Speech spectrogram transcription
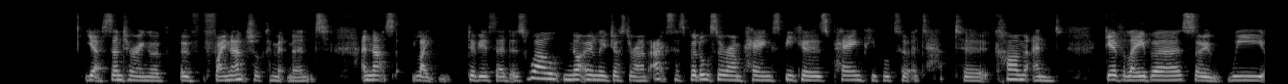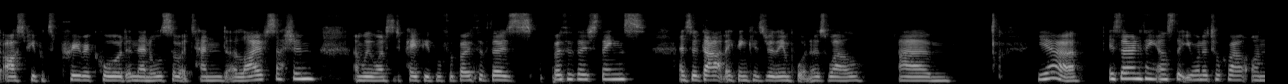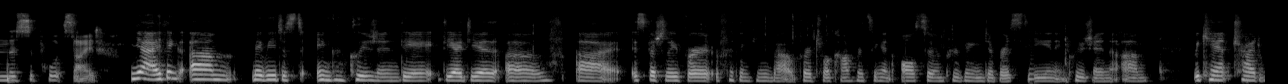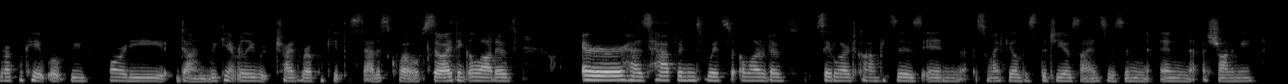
yeah, centering of, of financial commitment. And that's like Divya said as well, not only just around access, but also around paying speakers, paying people to, to come and give labor. So we asked people to pre-record and then also attend a live session. And we wanted to pay people for both of those, both of those things. And so that I think is really important as well. Um, yeah. Is there anything else that you want to talk about on the support side? Yeah, I think um, maybe just in conclusion, the the idea of uh, especially for for thinking about virtual conferencing and also improving diversity and inclusion, um, we can't try to replicate what we've already done. We can't really try to replicate the status quo. So I think a lot of error has happened with a lot of say large conferences in so my field is the geosciences and, and astronomy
